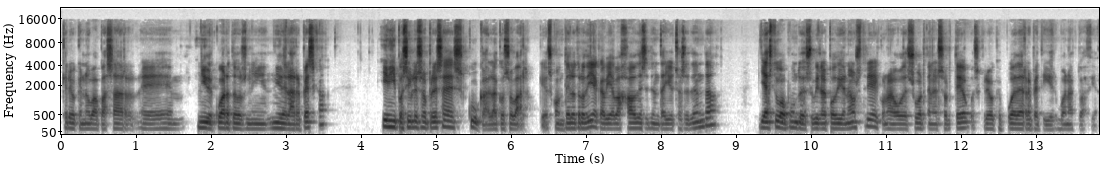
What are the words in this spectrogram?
creo que no va a pasar eh, ni de cuartos ni, ni, de la repesca. Y mi posible sorpresa es Kuka, la Kosovar, que os conté el otro día que había bajado de 78 a 70 Ya estuvo a punto de subir al podio en Austria y con algo de suerte en el sorteo, pues creo que puede repetir buena actuación.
